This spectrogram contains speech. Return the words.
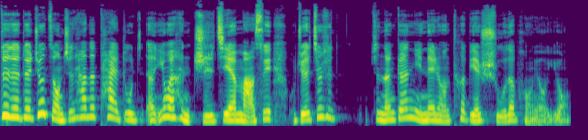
对对对，就总之他的态度，呃，因为很直接嘛，所以我觉得就是只能跟你那种特别熟的朋友用。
